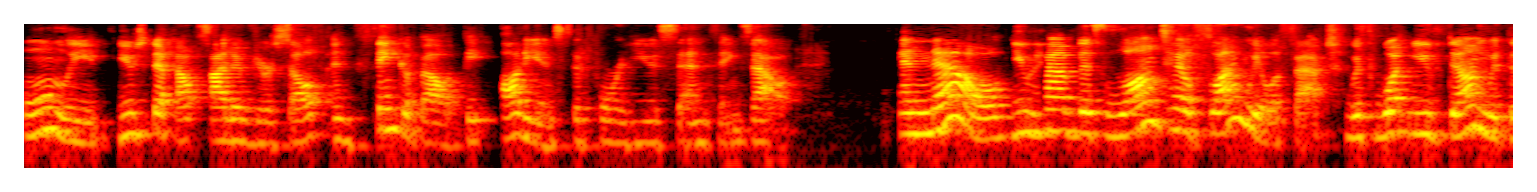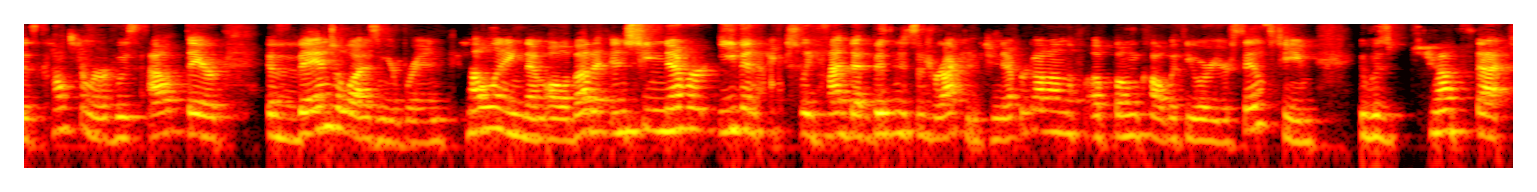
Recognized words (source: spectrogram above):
only you step outside of yourself and think about the audience before you send things out and now you have this long tail flywheel effect with what you've done with this customer who's out there evangelizing your brand, telling them all about it. And she never even actually had that business interaction. She never got on a phone call with you or your sales team. It was just that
